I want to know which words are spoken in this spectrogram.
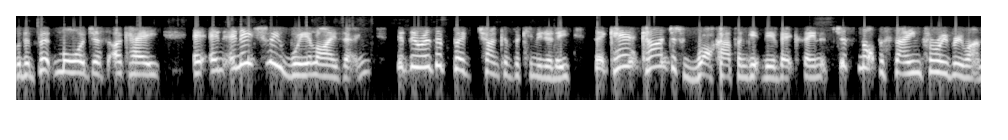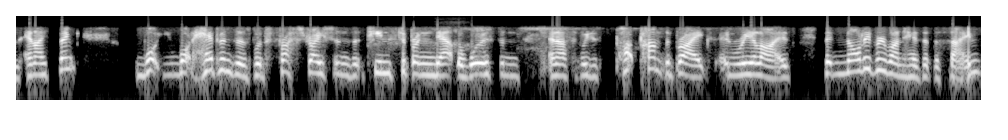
with a bit more just okay, and, and actually realizing that there is a big chunk of the community that can't can't just rock up and get their vaccine. It's just not the same for everyone, and I think. What what happens is with frustrations, it tends to bring out the worst in, in us if we just pump the brakes and realise that not everyone has it the same,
